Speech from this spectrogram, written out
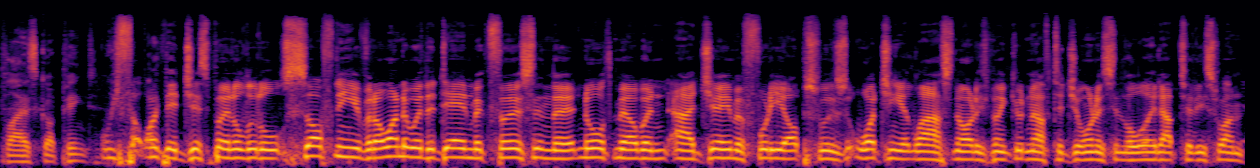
Players got pinged. We felt like there'd just been a little softening of it. I wonder whether Dan McPherson, the North Melbourne uh, GM of Footy Ops, was watching it last night. He's been good enough to join us in the lead up to this one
